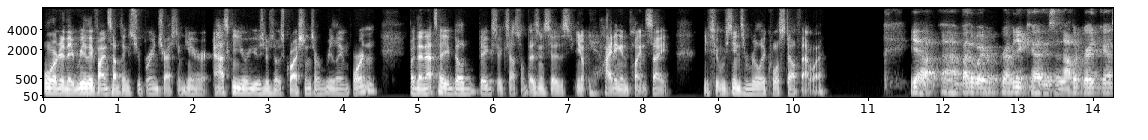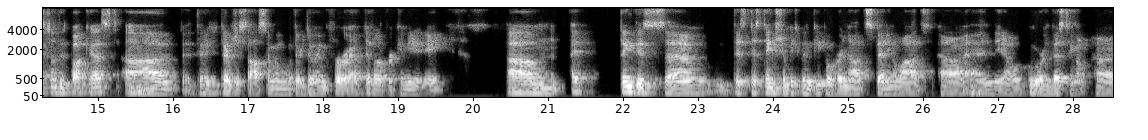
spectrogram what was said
Or do they really find something super interesting here? Asking your users those questions are really important. But then that's how you build big successful businesses, you know, hiding in plain sight. You see, we've seen some really cool stuff that way. Yeah. Uh, by the way, RevenueCat is another great guest on this podcast. Mm-hmm. Uh, they're, they're just awesome in what they're doing for app developer community. Um, I think this um, this distinction between people who are not spending a lot uh, and you know who are investing uh,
